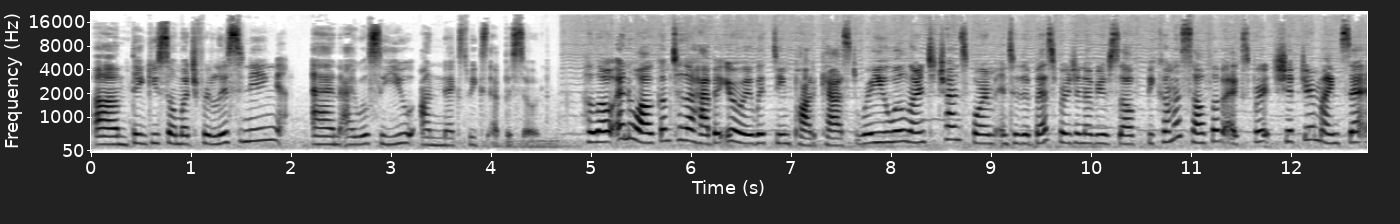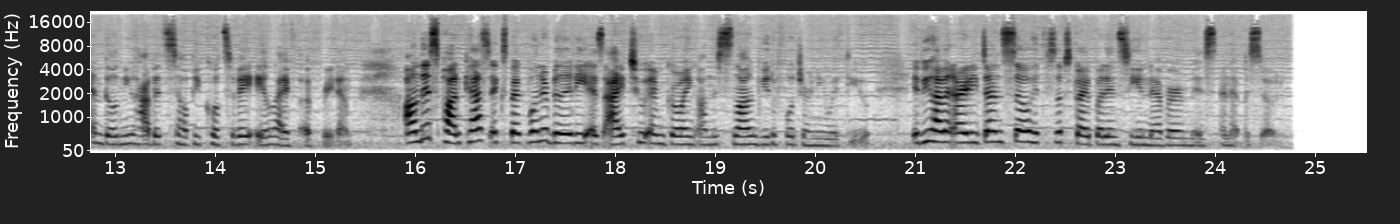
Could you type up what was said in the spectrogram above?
Um, thank you so much for listening, and I will see you on next week's episode. Hello, and welcome to the Habit Your Way with Dean podcast, where you will learn to transform into the best version of yourself, become a self love expert, shift your mindset, and build new habits to help you cultivate a life of freedom. On this podcast, expect vulnerability as I too am growing on this long, beautiful journey with you. If you haven't already done so, hit the subscribe button so you never miss an episode.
